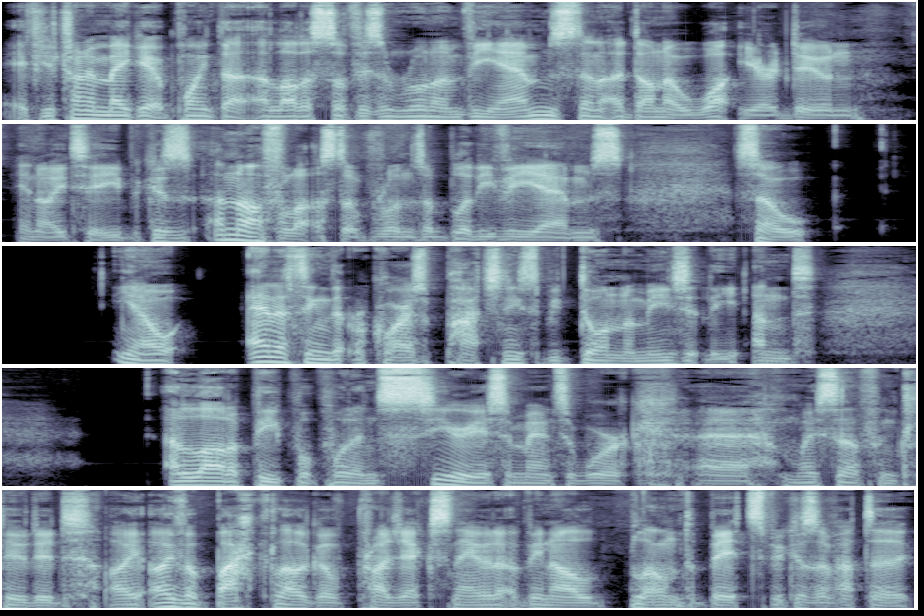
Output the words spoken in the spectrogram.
if you're trying to make it a point that a lot of stuff isn't run on VMs, then I don't know what you're doing in IT because an awful lot of stuff runs on bloody VMs. So, you know, anything that requires a patch needs to be done immediately. And a lot of people put in serious amounts of work, uh, myself included. I, I have a backlog of projects now that have been all blown to bits because I've had to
